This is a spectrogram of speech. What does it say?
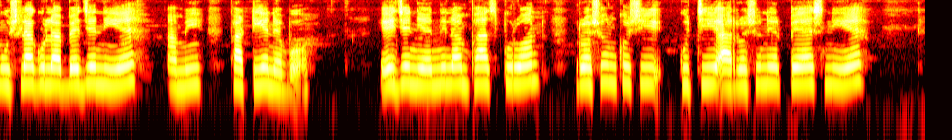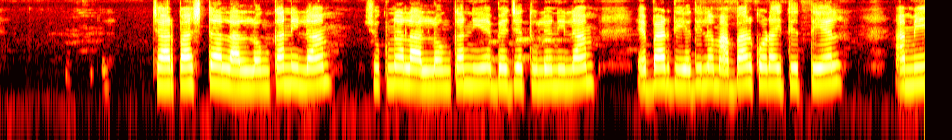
মশলাগুলা বেজে নিয়ে আমি ফাটিয়ে নেব। এই যে নিয়ে নিলাম পাঁচ ফোড়ন, রসুন কুচি কুচি আর রসুনের পেস্ট নিয়ে চার পাঁচটা লাল লঙ্কা নিলাম, শুকনা লাল লঙ্কা নিয়ে বেজে তুলে নিলাম। এবার দিয়ে দিলাম আবার কড়াইতে তেল। আমি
